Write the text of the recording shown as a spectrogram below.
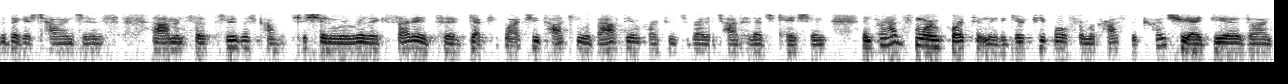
the biggest challenges. Um, and so through this competition, we're really excited to get people actually talking about the importance of early childhood education, and perhaps more importantly, to give people from across the country ideas on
